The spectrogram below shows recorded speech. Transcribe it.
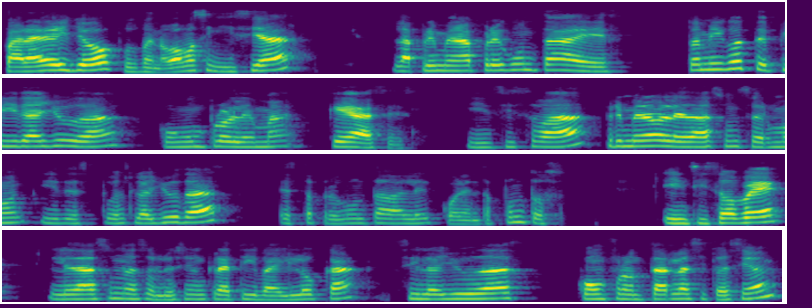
Para ello, pues bueno, vamos a iniciar. La primera pregunta es, tu amigo te pide ayuda con un problema, ¿qué haces? Inciso A, primero le das un sermón y después lo ayudas. Esta pregunta vale 40 puntos. Inciso B, le das una solución creativa y loca. Si lo ayudas a confrontar la situación,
